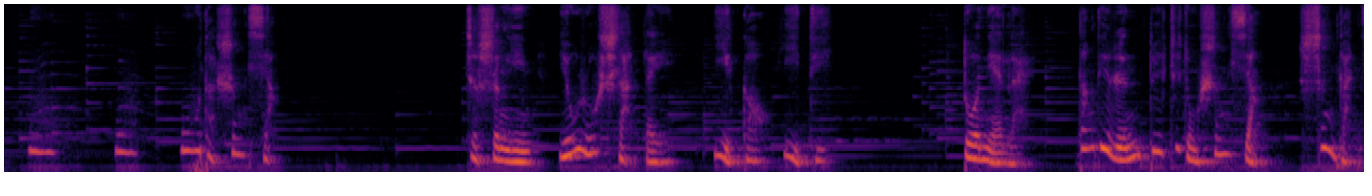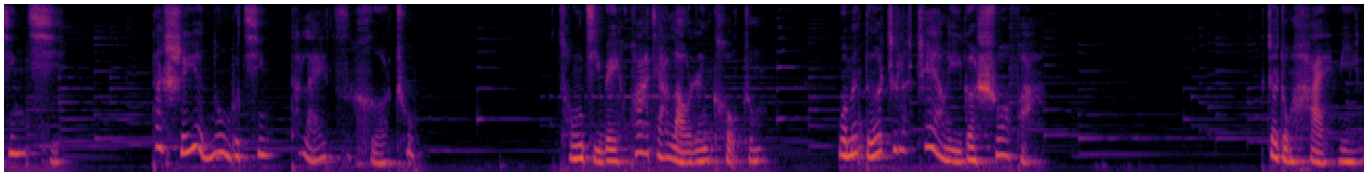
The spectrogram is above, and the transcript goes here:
“呜呜呜”的声响。这声音犹如闪雷，一高一低。多年来，当地人对这种声响甚感惊奇，但谁也弄不清它来自何处。从几位花家老人口中。我们得知了这样一个说法：这种海鸣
